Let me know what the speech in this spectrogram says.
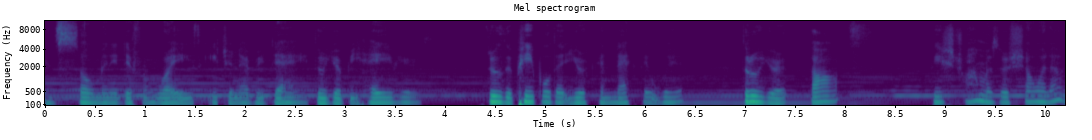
in so many different ways each and every day through your behaviors, through the people that you're connected with, through your thoughts. These traumas are showing up.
